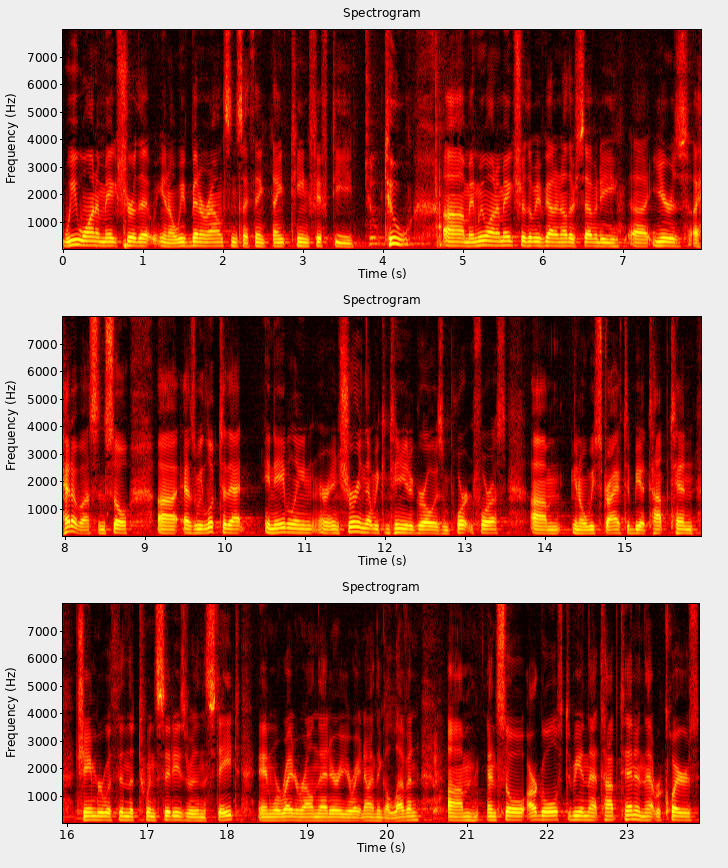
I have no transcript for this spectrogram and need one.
we want to make sure that you know we've been around since I think 1952, um, and we want to make sure that we've got another 70 uh, years ahead of us. And so, uh, as we look to that enabling or ensuring that we continue to grow is important for us. Um, you know, we strive to be a top 10 chamber within the Twin Cities or in the state, and we're right around that area right now, I think 11. Um, and so our goal is to be in that top 10, and that requires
